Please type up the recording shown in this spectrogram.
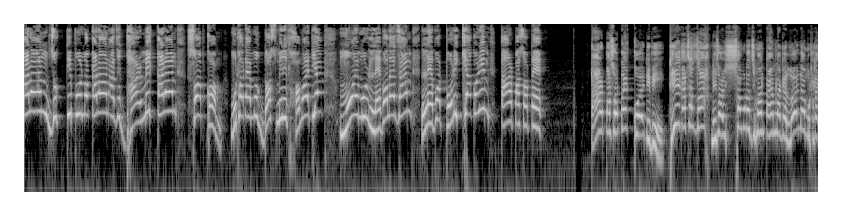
কাৰণ যুক্তিপূৰ্ণ কাৰণ আজি ধাৰ্মিক কাৰণ চব কম মুঠতে মোক দহ মিনিট সময় দিয়ক মই মোৰ লেবলৈ যাম লেবত পৰীক্ষা কৰিম তাৰ পাছতে তাৰ পাছতে কৈ দিবি। ঠিক আছে যা নিজৰ ইচ্ছামতে যিমান টাইম লাগে লৈ ল মুঠতে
